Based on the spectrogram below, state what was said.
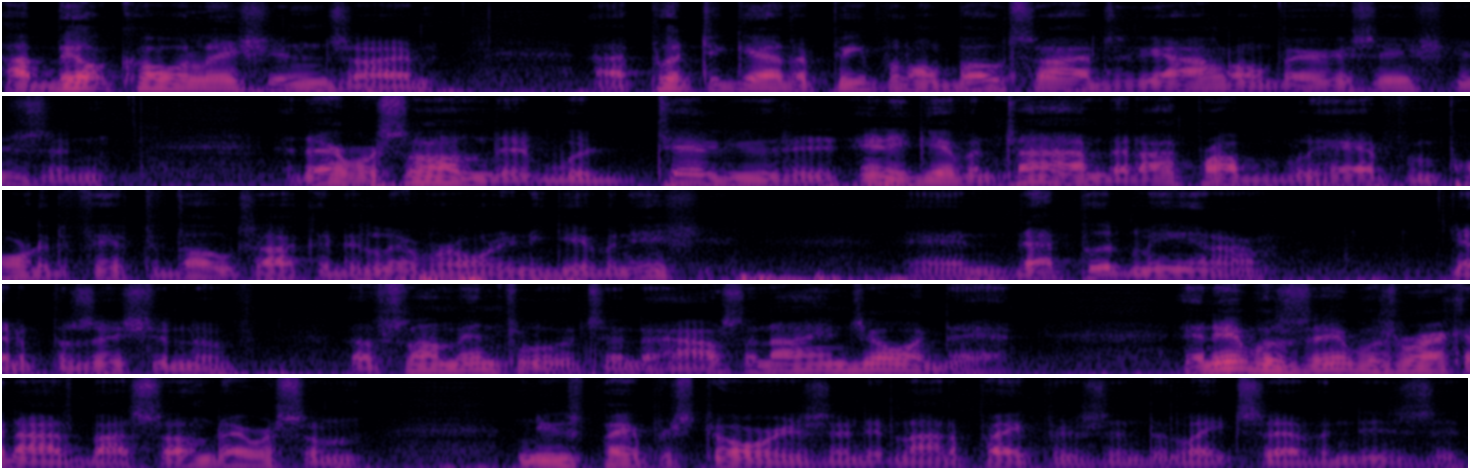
I built coalitions. I I put together people on both sides of the aisle on various issues and there were some that would tell you that at any given time that I probably had from 40 to 50 votes I could deliver on any given issue. And that put me in a in a position of, of some influence in the House, and I enjoyed that. And it was it was recognized by some. There were some newspaper stories in Atlanta papers in the late 70s that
